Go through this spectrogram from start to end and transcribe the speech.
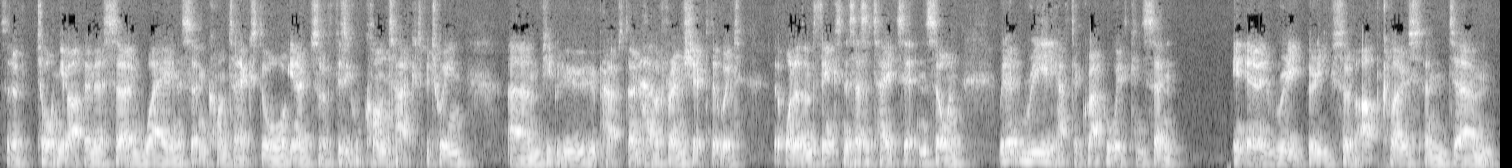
sort of talking about them in a certain way in a certain context, or you know sort of physical contact between um, people who, who perhaps don't have a friendship that would that one of them thinks necessitates it, and so on. We don't really have to grapple with consent in, a really, really sort of up close and um,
